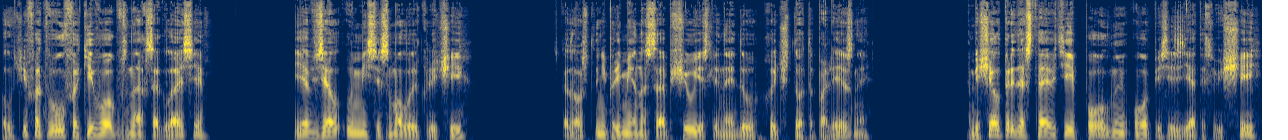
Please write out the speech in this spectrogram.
Получив от Вулфа кивок в знак согласия, я взял у миссис Малой ключи, сказал, что непременно сообщу, если найду хоть что-то полезное, обещал предоставить ей полную опись изъятых вещей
